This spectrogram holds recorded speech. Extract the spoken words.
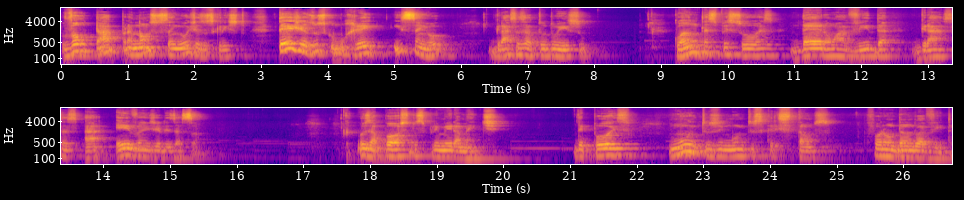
voltar para nosso Senhor Jesus Cristo, ter Jesus como Rei e Senhor. Graças a tudo isso, quantas pessoas deram a vida graças à evangelização. Os apóstolos, primeiramente. Depois, muitos e muitos cristãos foram dando a vida.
